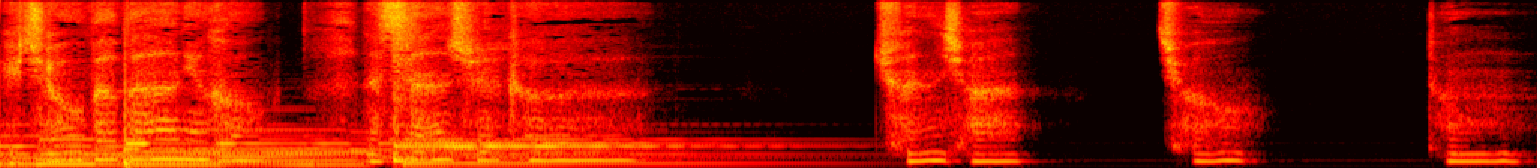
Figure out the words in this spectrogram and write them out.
一九八八年后，那三十个春夏秋冬。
